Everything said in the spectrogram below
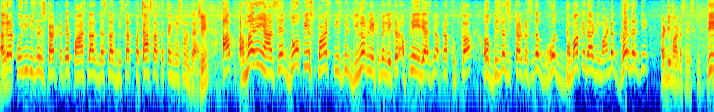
अगर आप कोई भी बिज़नेस स्टार्ट करते हैं पाँच लाख दस लाख बीस लाख पचास लाख तक का इन्वेस्टमेंट होता। है। आप हमारे यहाँ से दो पीस पाँच पीस भी डीलर रेट में लेकर अपने एरियाज़ में अपना खुद का बिज़नेस स्टार्ट कर सकते हैं। बहुत धमाकेदार डिमांड है घर घर की डिमांड है सर इसकी। जी।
